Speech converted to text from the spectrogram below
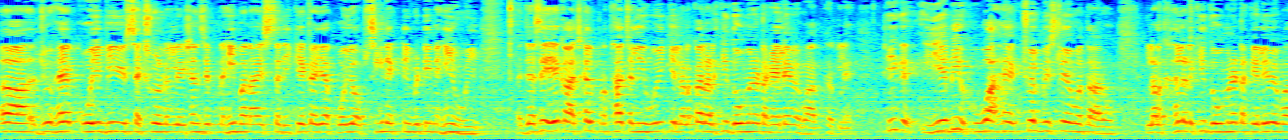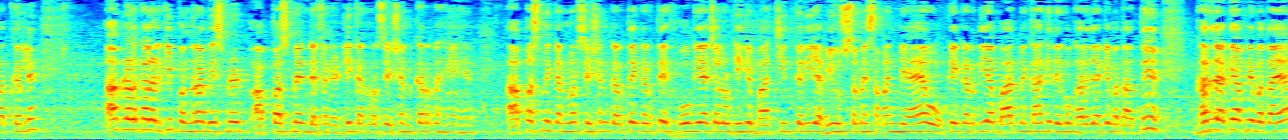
जो है कोई भी सेक्सुअल रिलेशनशिप नहीं बना इस तरीके का या कोई ऑप्सीन एक्टिविटी नहीं हुई। जैसे एक आजकल प्रथा चली हुई कि लड़का लड़की दो मिनट अकेले में बात कर ले। ठीक है, ये भी हुआ है एक्चुअल में, इसलिए मैं बता रहा हूँ। लड़का लड़की दो मिनट अकेले में बात कर ले। आप लड़का लड़की 15-20 मिनट आपस में डेफिनेटली कन्वर्सेशन कर रहे हैं। आपस में कन्वर्सेशन करते करते हो गया, चलो ठीक है, बातचीत करी, अभी उस समय समझ में आया ओके कर दिया। बाद में कहा कि देखो, घर जाके बताते हैं। घर जाके आपने बताया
